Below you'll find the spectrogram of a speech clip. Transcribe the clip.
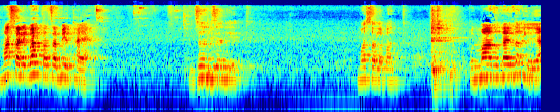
मसाले भाताचा बेत आहे. झणझणीत. मसाला भात. पण माझं काय झालं या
